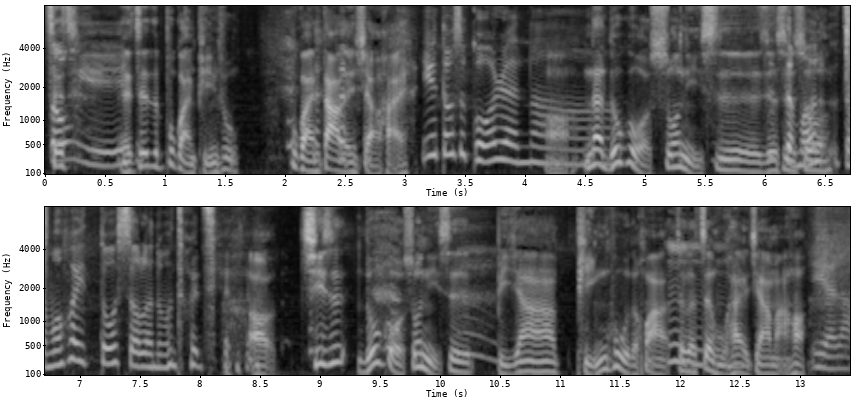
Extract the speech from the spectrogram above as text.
终于，哎，这次不管贫富。不管大人小孩，因为都是国人呢、哦。那如果说你是，就是说，怎么会多收了那么多钱？哦，其实如果说你是比较贫户的话，这个政府还有加码哈。嗯嗯、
